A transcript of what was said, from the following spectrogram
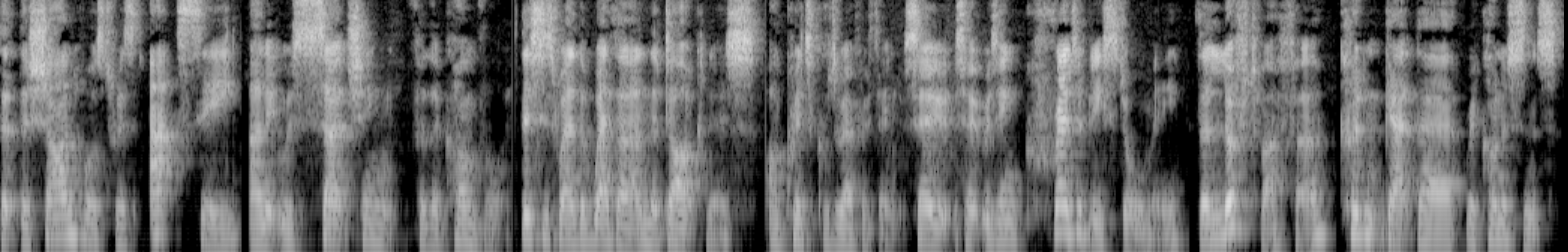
that the Scharnhorst was at sea and it was searching for the convoy. This is where the weather and the darkness are critical to everything. So, so it was incredibly stormy. The Luftwaffe couldn't get their reconnaissance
